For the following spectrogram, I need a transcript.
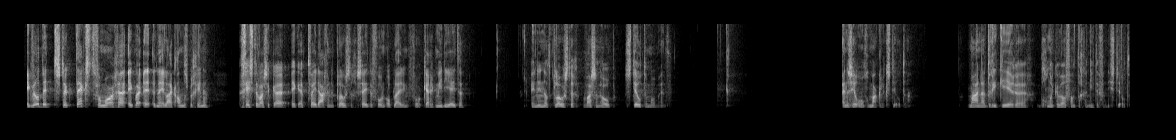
Ik wil dit stuk tekst vanmorgen. Ik, eh, nee, laat ik anders beginnen. Gisteren was ik, uh, ik heb twee dagen in een klooster gezeten voor een opleiding voor kerkmediator. En in dat klooster was een hoop stilte-moment. En dat is heel ongemakkelijk stilte. Maar na drie keer begon ik er wel van te genieten van die stilte.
